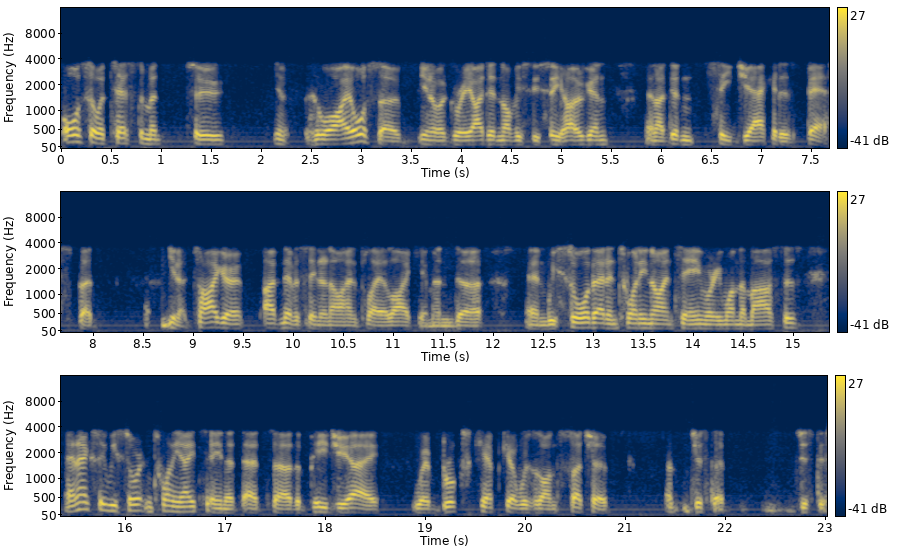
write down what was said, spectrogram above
Also, a testament to you know, who I also you know agree. I didn't obviously see Hogan, and I didn't see Jack at his best, but you know, Tiger, I've never seen an iron player like him, and uh, and we saw that in 2019 where he won the Masters, and actually we saw it in 2018 at, at uh, the PGA where Brooks Koepka was on such a just a just this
